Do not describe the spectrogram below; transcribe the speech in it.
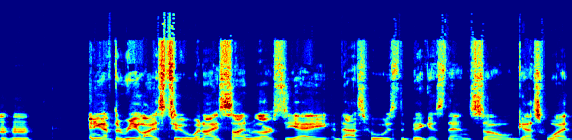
hmm And you have to realize too, when I signed with RCA, that's who was the biggest then. So guess what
